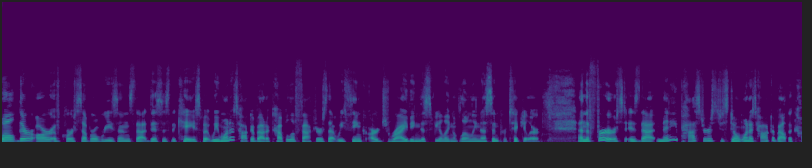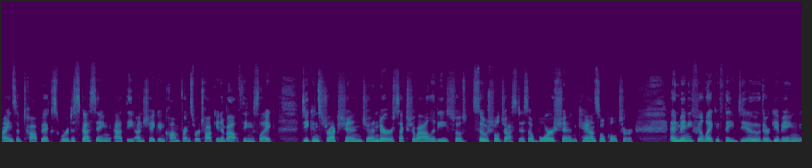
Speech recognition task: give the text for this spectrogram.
Well, there are, of course, several reasons that this is the case, but we want to talk about a couple of factors that we think are driving this feeling of loneliness in particular. And the first is that many pastors just don't want to talk about the kinds of topics we're discussing at the Unshaken conference. We're talking about things like deconstruction, gender, sexuality, so- social justice, abortion, cancel culture. And many feel like if they do, they're giving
